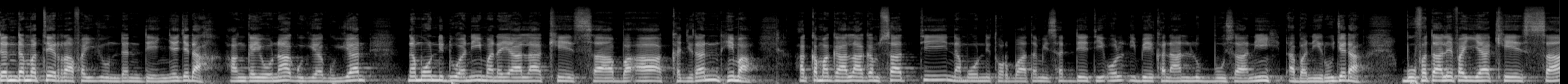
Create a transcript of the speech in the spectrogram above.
dandamatee irraa fayyuu hin dandeenye jedha. Hanga yoonaa guyyaa guyyaan namoonni du'anii mana yaalaa keessaa ba'aa akka jiran hima. Akka magaalaa gamsaatti namoonni torbaatamii saddeetii ol dhibee kanaan lubbuu isaanii dhabaniiru jedha. Buufataalee fayyaa keessaa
